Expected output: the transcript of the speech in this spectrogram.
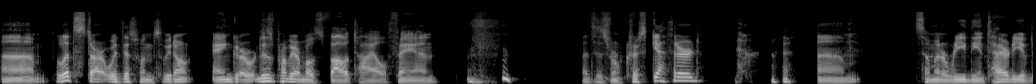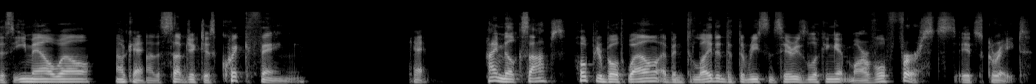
Um, but let's start with this one so we don't anger. This is probably our most volatile fan. this is from Chris Gethard. um, so I'm going to read the entirety of this email. Well, okay uh, the subject is quick Thing. Okay. Hi, Milksops. Hope you're both well. I've been delighted at the recent series looking at Marvel firsts. It's great.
